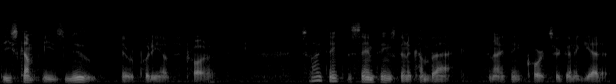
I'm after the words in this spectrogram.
these companies knew they were putting out this product. So I think the same thing's going to come back, and I think courts are going to get it.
